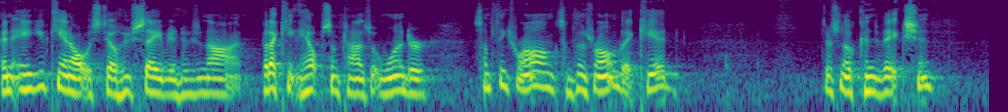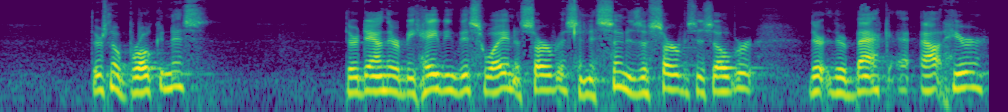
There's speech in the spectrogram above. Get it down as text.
And, and you can't always tell who's saved and who's not. But I can't help sometimes but wonder something's wrong. Something's wrong with that kid. There's no conviction, there's no brokenness. They're down there behaving this way in a service, and as soon as the service is over, they're, they're back out here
